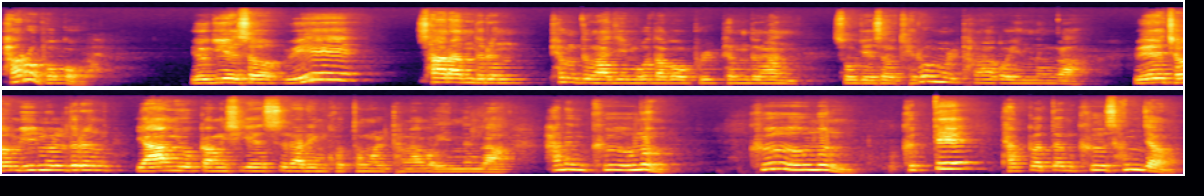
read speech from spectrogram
바로 보고 여기에서 왜 사람들은 평등하지 못하고 불평등한 속에서 괴로움을 당하고 있는가? 왜 저 미물들은 양육강식에 쓰라린 고통을 당하고 있는가? 하는 그 의문, 그 의문, 그때 닦았던 그 선정,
